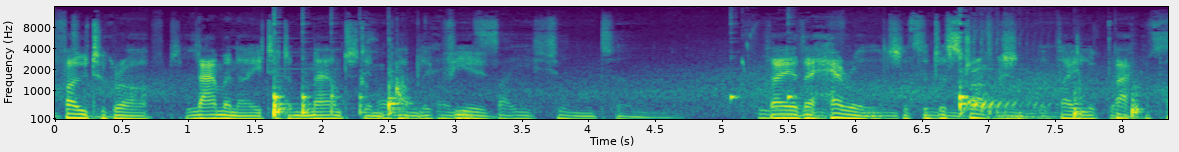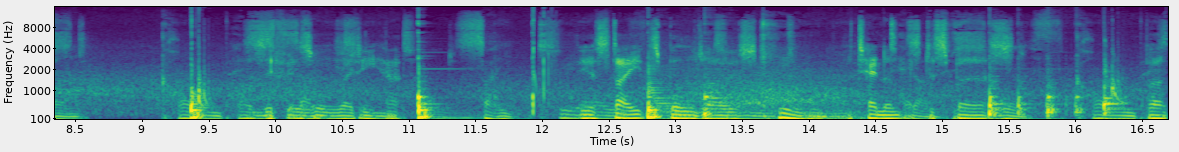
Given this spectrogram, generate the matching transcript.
photographed, laminated, and mounted in public view. They are the heralds of the destruction that they look back upon, as if it's already happened. The estates bulldozed, the tenants dispersed, but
